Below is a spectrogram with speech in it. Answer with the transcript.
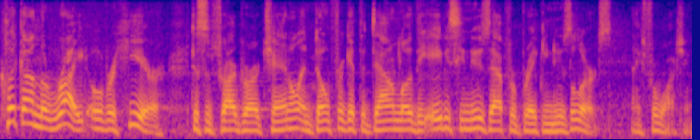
click on the right over here to subscribe to our channel. And don't forget to download the ABC News app for breaking news alerts. Thanks for watching.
